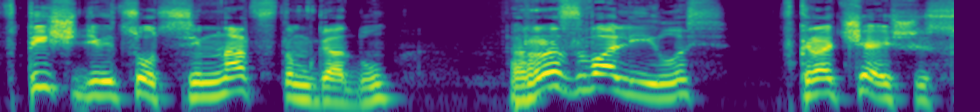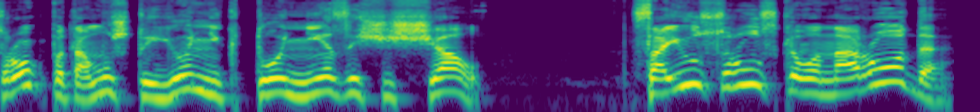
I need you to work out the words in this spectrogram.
в 1917 году развалилась в кратчайший срок, потому что ее никто не защищал. Союз русского народа,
